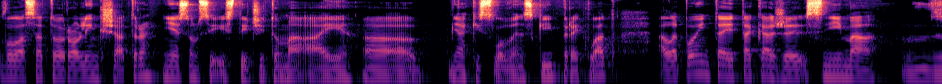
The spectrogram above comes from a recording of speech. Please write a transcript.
volá sa to rolling shutter, nie som si istý, či to má aj e, nejaký slovenský preklad, ale pointa je taká, že sníma s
